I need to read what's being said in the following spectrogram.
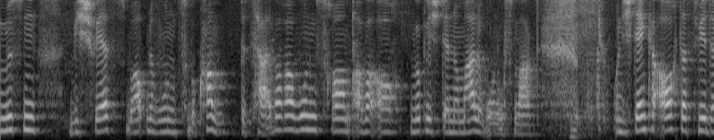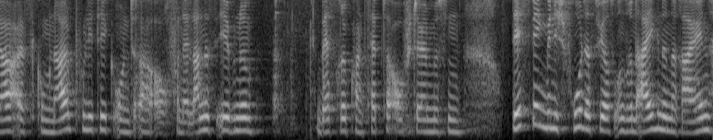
müssen, wie schwer es ist, überhaupt eine Wohnung zu bekommen. Bezahlbarer Wohnungsraum, aber auch wirklich der normale Wohnungsmarkt. Ja. Und ich denke auch, dass wir da als Kommunalpolitik und äh, auch von der Landesebene bessere Konzepte aufstellen müssen. Deswegen bin ich froh, dass wir aus unseren eigenen Reihen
